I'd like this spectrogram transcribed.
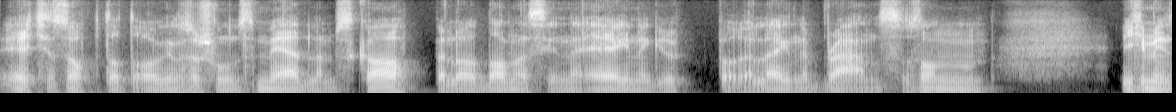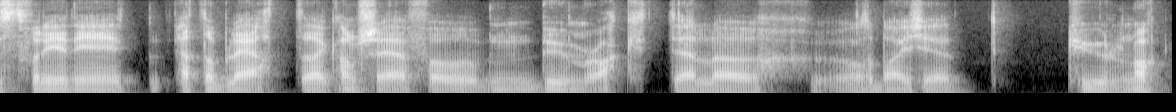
er ikke så opptatt av organisasjonsmedlemskap eller å danne sine egne grupper eller egne brands og sånn. Ikke minst fordi de etablerte kanskje er for boomeraktig eller altså bare ikke kule nok,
